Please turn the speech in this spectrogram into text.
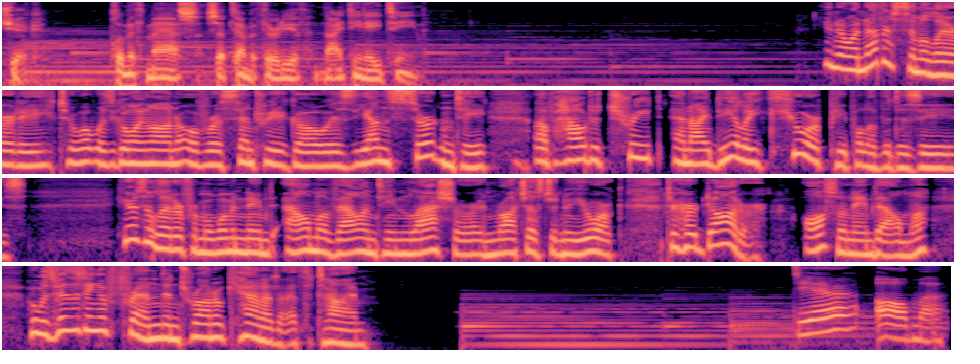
Chick. Plymouth, Mass., September 30th, 1918. Know, another similarity to what was going on over a century ago is the uncertainty of how to treat and ideally cure people of the disease. Here's a letter from a woman named Alma Valentine Lasher in Rochester, New York, to her daughter, also named Alma, who was visiting a friend in Toronto, Canada at the time. Dear Alma,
